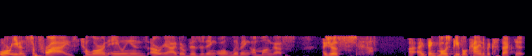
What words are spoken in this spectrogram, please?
or even surprised to learn aliens are either visiting or living among us. I just, I think most people kind of expect it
